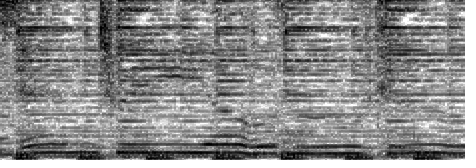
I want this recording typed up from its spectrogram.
Century move to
